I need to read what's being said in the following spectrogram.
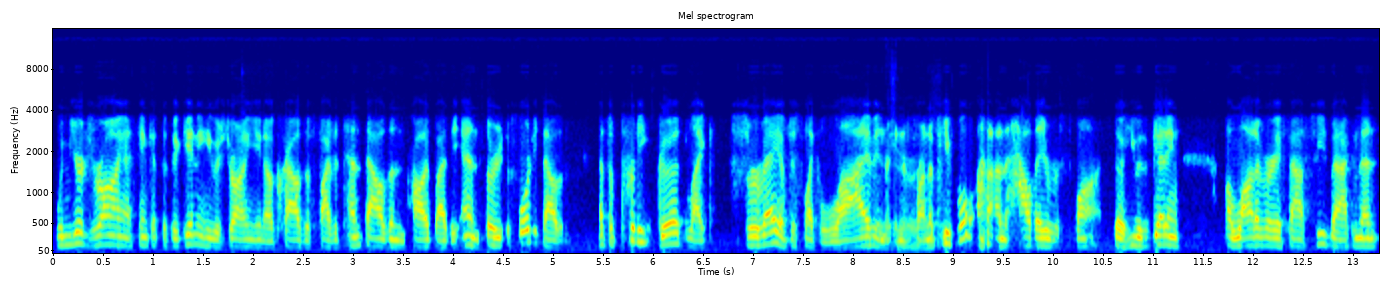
when you're drawing, I think at the beginning he was drawing, you know, crowds of five to 10,000, probably by the end, 30 to 40,000. That's a pretty good like survey of just like live in, in front of people on how they respond. So he was getting a lot of very fast feedback. And then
